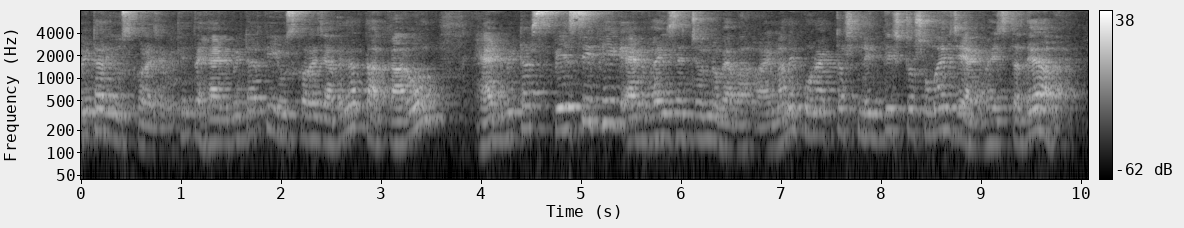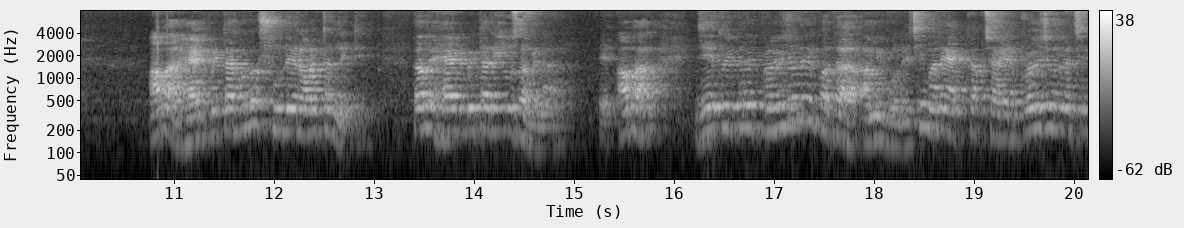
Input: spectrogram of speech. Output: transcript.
বেটার ইউজ করা যাবে। কিন্তু হ্যাড বেটারকে ইউজ করা যাবে না, তার কারণ হ্যাড বেটার স্পেসিফিক অ্যাডভাইসের জন্য ব্যবহার হয়। মানে কোনো একটা নির্দিষ্ট সময়ে যে অ্যাডভাইসটা দেওয়া হয়। আবার হ্যাড বেটার হলো সুডের অল্টারনেটিভ তাহলে হ্যাড বেটার ইউজ হবে না। আবার যেহেতু এখানে প্রয়োজনের কথা আমি বলেছি মানে এক কাপ চায়ের প্রয়োজন আছে,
